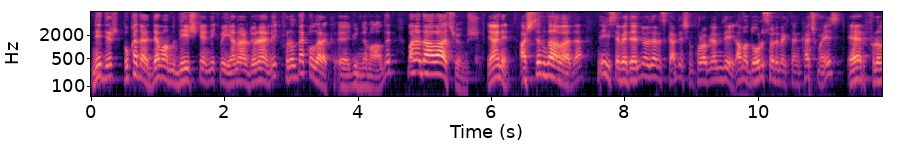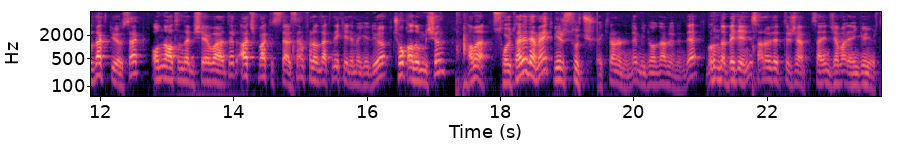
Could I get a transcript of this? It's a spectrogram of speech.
nedir? Bu kadar devamlı değişkenlik ve yanar dönerlik fırıldak olarak e, gündeme aldık. Bana dava açıyormuş. Yani açtığın davada neyse bedelini öderiz kardeşim problem değil. Ama doğru söylemekten kaçmayız. Eğer fırıldak diyorsak onun altında bir şey vardır. Aç bak istersen fırıldak ne kelime geliyor. Çok alınmışın ama soytarı demek bir suç. Ekran önünde, milyonlar önünde. Bunun da bedelini sana ödettireceğim. Sayın Cemal Engin Yurt.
